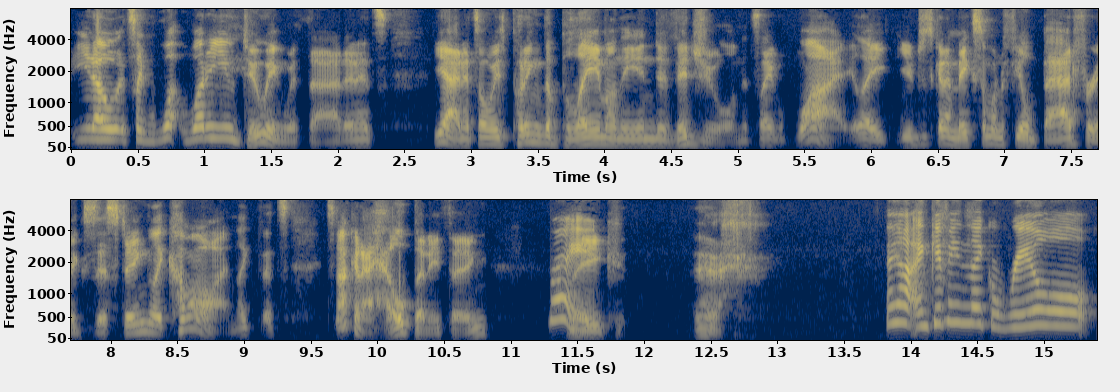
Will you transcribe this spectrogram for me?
you know, it's like what what are you doing with that? And it's yeah, and it's always putting the blame on the individual. And it's like, why? Like you're just gonna make someone feel bad for existing? Like, come on. Like that's it's not gonna help anything. Right. Like ugh. Yeah, and giving like real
